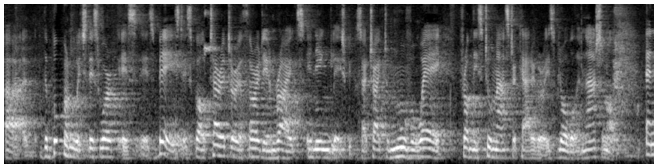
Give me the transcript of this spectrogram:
Uh, the book on which this work is, is based is called Territory, Authority, and Rights in English, because I tried to move away from these two master categories, global and national. And,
